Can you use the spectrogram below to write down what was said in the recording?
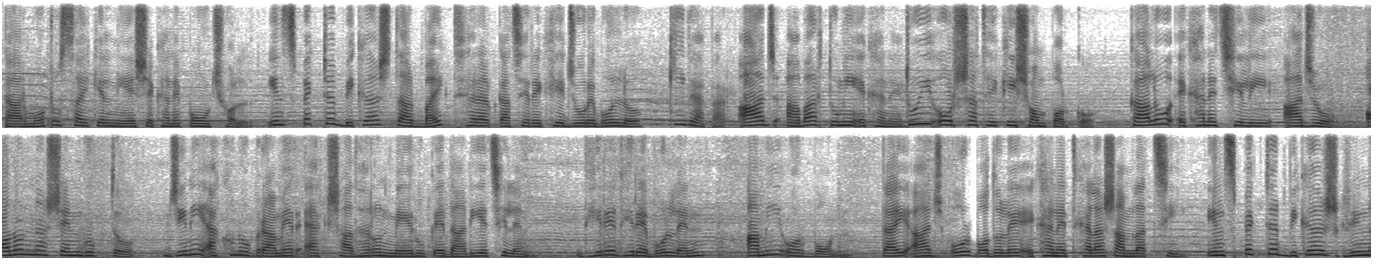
তার মোটরসাইকেল নিয়ে সেখানে পৌঁছল। ইন্সপেক্টর বিকাশ তার বাইক ঠেলার কাছে রেখে জোরে বলল, কি ব্যাপার? আজ আবার তুমি এখানে? তুই ওর সাথে কি সম্পর্ক? কালো এখানে ছিলি, আজও। অনন্যা সেনগুপ্ত, যিনি এখনও গ্রামের এক সাধারণ মেয়েরুকে দাঁড়িয়েছিলেন, ধীরে ধীরে বললেন, আমি ওর বোন, তাই আজ ওর বদলে এখানে ঠেলা সামলাচ্ছি। ইন্সপেক্টর বিকাশ ঘৃণ্য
